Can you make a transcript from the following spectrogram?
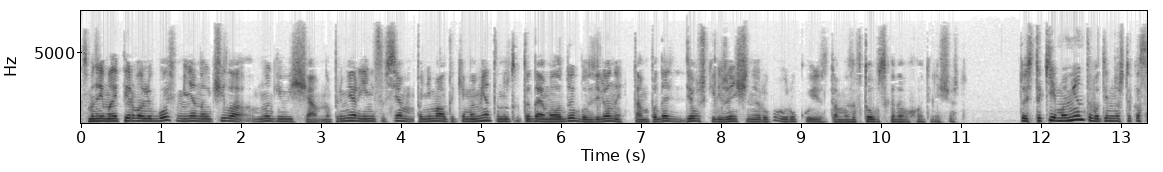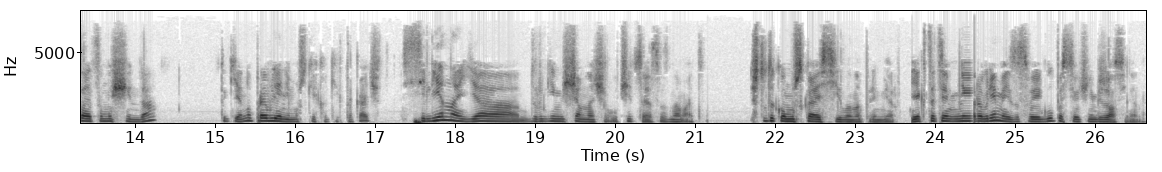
Смотри, моя первая любовь меня научила многим вещам. Например, я не совсем понимал такие моменты, ну тогда я молодой был, зеленый, там подать девушке или женщине руку, руку из, там, из автобуса, когда выходит или еще что-то. То есть такие моменты, вот именно что касается мужчин, да, такие, ну, проявления мужских каких-то качеств. Селена я другим вещам начал учиться и осознавать. Что такое мужская сила, например? Я, кстати, некоторое время из-за своей глупости очень обижал Селену.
